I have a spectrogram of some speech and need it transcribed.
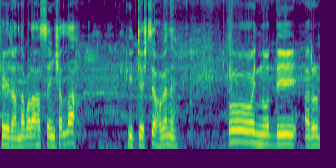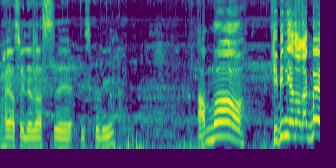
সেই রান্না বাড়া হচ্ছে, ইনশাল্লাহ। কি টেস্টে হবে না। ওই নদী আর ওর ভাইয়া চলে যাচ্ছে স্কুলে। আম্মু, টিফিন নিয়ে যাওয়া লাগবে?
